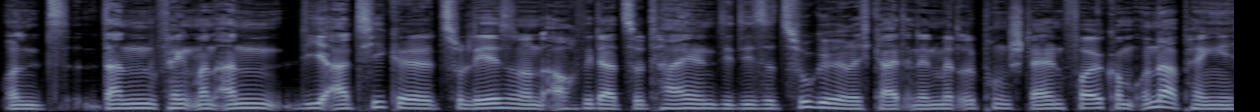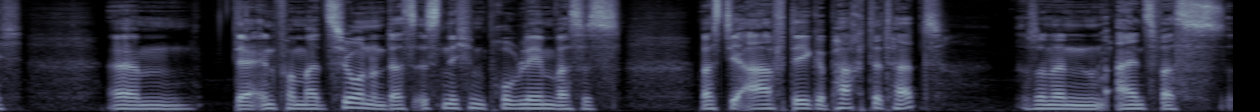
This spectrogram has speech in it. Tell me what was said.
Und dann fängt man an, die Artikel zu lesen und auch wieder zu teilen, die diese Zugehörigkeit in den Mittelpunkt stellen, vollkommen unabhängig ähm, der Information. Und das ist nicht ein Problem, was es, was die AfD gepachtet hat, sondern eins, was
